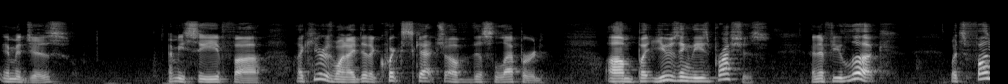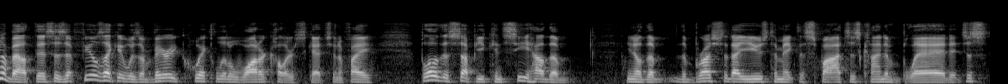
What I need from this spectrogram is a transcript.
images. Let me see if, uh, like here's one. I did a quick sketch of this leopard um, but using these brushes. And if you look, what's fun about this is it feels like it was a very quick little watercolor sketch. And if I blow this up, you can see how the you know the the brush that I use to make the spots is kind of bled. It just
